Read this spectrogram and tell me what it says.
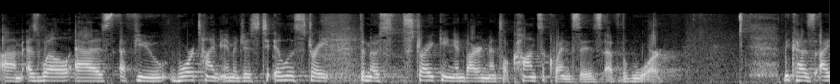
um, as well as a few wartime images to illustrate the most striking environmental consequences of the war because I,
